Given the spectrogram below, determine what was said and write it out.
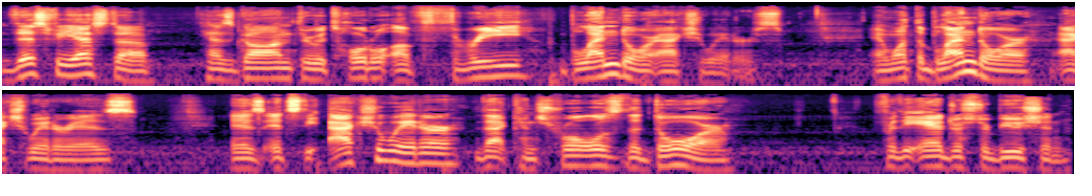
This Fiesta has gone through a total of three blend door actuators. And what the blend door actuator is, is it's the actuator that controls the door for the air distribution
